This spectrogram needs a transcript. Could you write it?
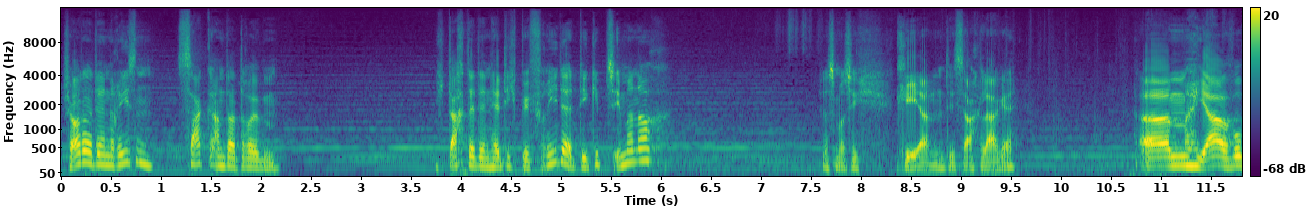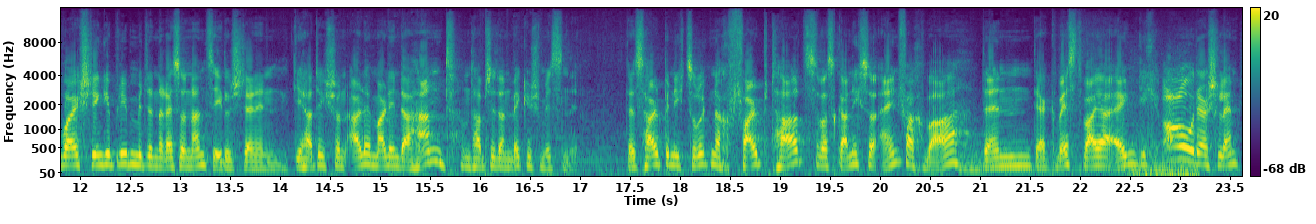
Schau dir den riesen Sack an da drüben. Ich dachte, den hätte ich befriedet. Die gibt's immer noch? Das muss ich klären, die Sachlage. Ähm, ja, wo war ich stehen geblieben mit den Resonanzedelsteinen? Die hatte ich schon alle mal in der Hand und habe sie dann weggeschmissen. Deshalb bin ich zurück nach Falbtarz, was gar nicht so einfach war, denn der Quest war ja eigentlich... Oh, der schlemmt...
